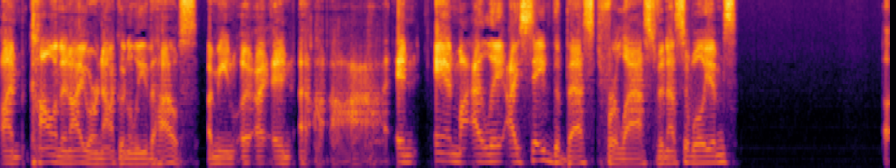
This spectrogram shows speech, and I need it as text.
I'm Colin and I are not going to leave the house. I mean, I, I- and uh, and and my I, lay, I saved the best for last. Vanessa Williams. Uh,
